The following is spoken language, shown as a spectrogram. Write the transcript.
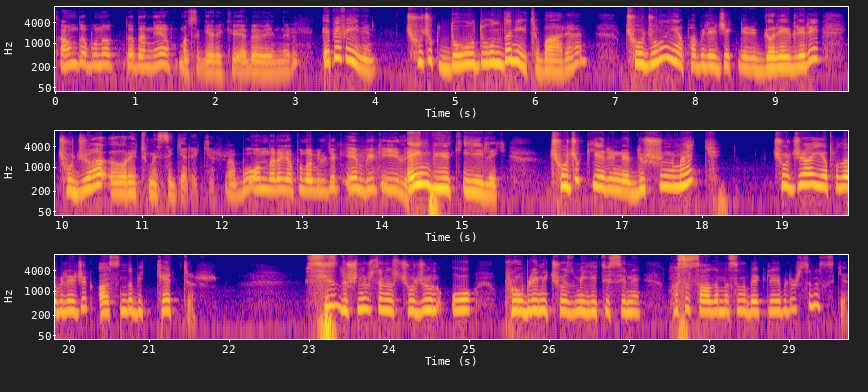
Tam da bu noktada ne yapması gerekiyor ebeveynlerin? Ebeveynin çocuk doğduğundan itibaren çocuğun yapabilecekleri görevleri çocuğa öğretmesi gerekir. Ya bu onlara yapılabilecek en büyük iyilik. En büyük iyilik çocuk yerine düşünmek çocuğa yapılabilecek aslında bir kettir. Siz düşünürseniz çocuğun o problemi çözme yetisini nasıl sağlamasını bekleyebilirsiniz ki?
